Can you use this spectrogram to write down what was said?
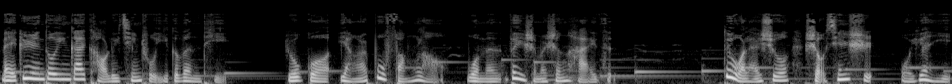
每个人都应该考虑清楚一个问题：如果养儿不防老，我们为什么生孩子？对我来说，首先是我愿意。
